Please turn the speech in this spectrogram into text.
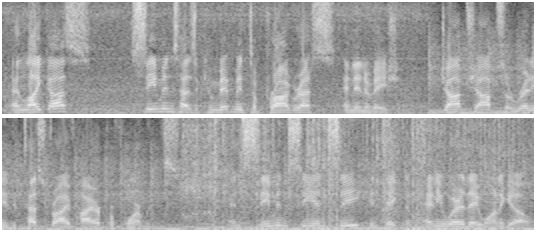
And like us, Siemens has a commitment to progress and innovation. Job shops are ready to test drive higher performance, and Siemens CNC can take them anywhere they want to go.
